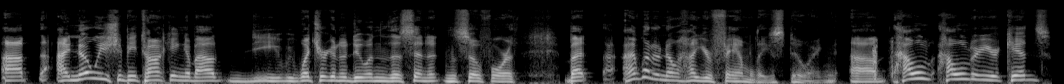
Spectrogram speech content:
Uh, I know we should be talking about what you're going to do in the Senate and so forth, but I want to know how your family's doing. Uh, how how old are your kids?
